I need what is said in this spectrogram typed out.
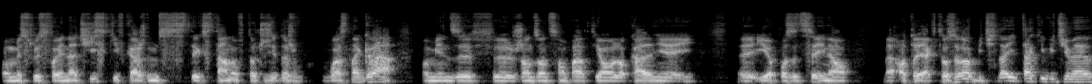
pomysły, swoje naciski. W każdym z tych stanów toczy się też własna gra pomiędzy rządzącą partią lokalnie i, i opozycyjną o to, jak to zrobić. No i taki widzimy,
